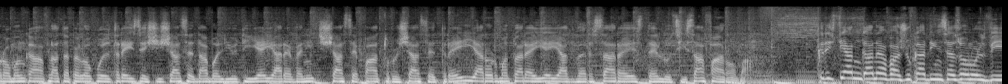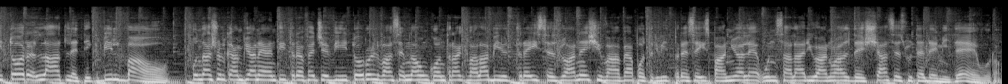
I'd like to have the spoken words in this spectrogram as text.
Românca aflată pe locul 36 WTA a revenit 6-4-6-3, iar următoarea ei adversară este Lucy Safarova. Cristian Ganea va juca din sezonul viitor la Atletic Bilbao. Fundașul campioanei antitră FC Viitorul va semna un contract valabil 3 sezoane și va avea, potrivit presei spaniole, un salariu anual de 600.000 de euro.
